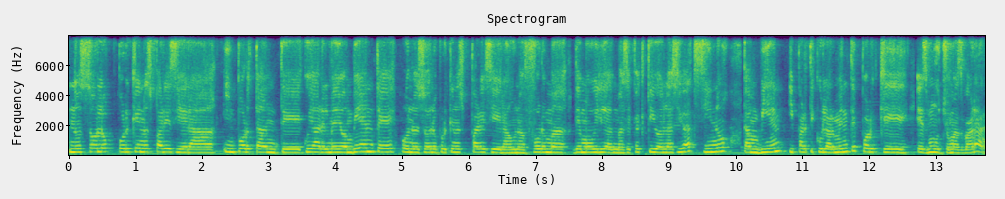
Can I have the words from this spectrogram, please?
no solo porque nos pareciera importante cuidar el medio ambiente o no solo porque nos pareciera una forma de movilidad más efectiva en la ciudad, sino también y particularmente porque es mucho más barato.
